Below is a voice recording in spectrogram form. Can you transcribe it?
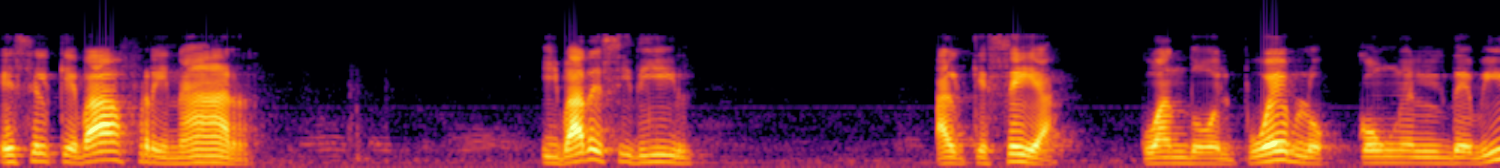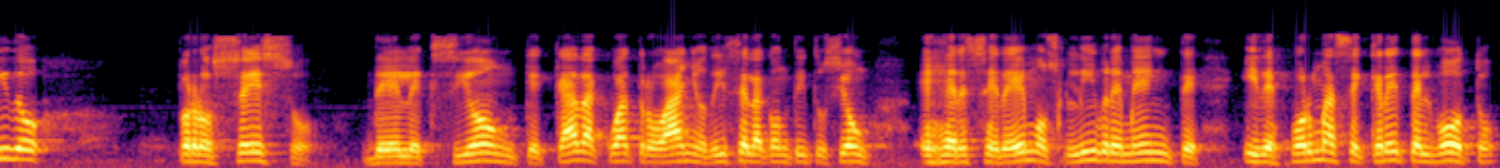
es el que va a frenar y va a decidir al que sea cuando el pueblo con el debido proceso de elección que cada cuatro años, dice la Constitución, ejerceremos libremente y de forma secreta el voto,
